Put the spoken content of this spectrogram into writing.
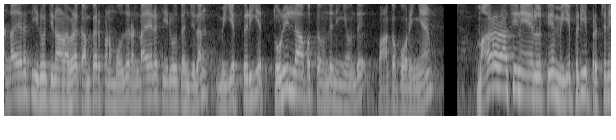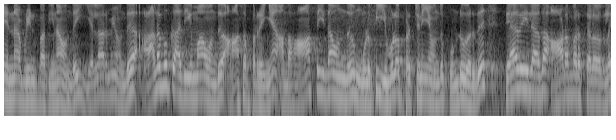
ரெண்டாயிரத்தி இருபத்தி நாலை விட கம்பேர் பண்ணும்போது ரெண்டாயிரத்தி இருபத்தஞ்சில் மிகப்பெரிய தொழில் லாபத்தை வந்து நீங்கள் வந்து பார்க்க போகிறீங்க மகர ராசி நேயர்களுக்கு மிகப்பெரிய பிரச்சனை என்ன அப்படின்னு பார்த்தீங்கன்னா வந்து எல்லாருமே வந்து அளவுக்கு அதிகமாக வந்து ஆசைப்படுறீங்க. அந்த ஆசை தான் வந்து உங்களுக்கு இவ்வளோ பிரச்சனையை வந்து கொண்டு வருது. தேவையில்லாத ஆடம்பர செலவுகளை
